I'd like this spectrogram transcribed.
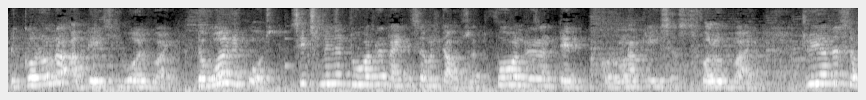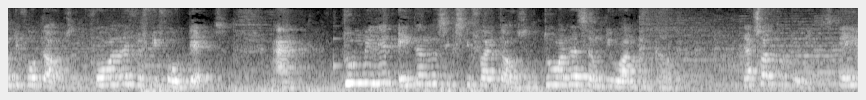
the corona updates worldwide. The world reports 6,297,410 corona cases, followed by 374,454 deaths and 2,865,271 recovered. That's all for today. Stay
